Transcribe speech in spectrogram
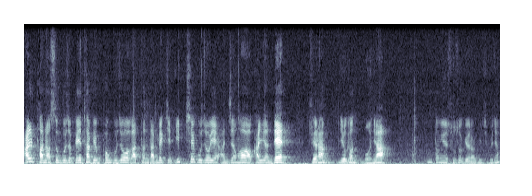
알파나 성구조, 베타 병풍 구조와 같은 단백질 입체 구조의 안정화와 관련된 결합력은 뭐냐? 당연히 수소 결합이죠. 그죠?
